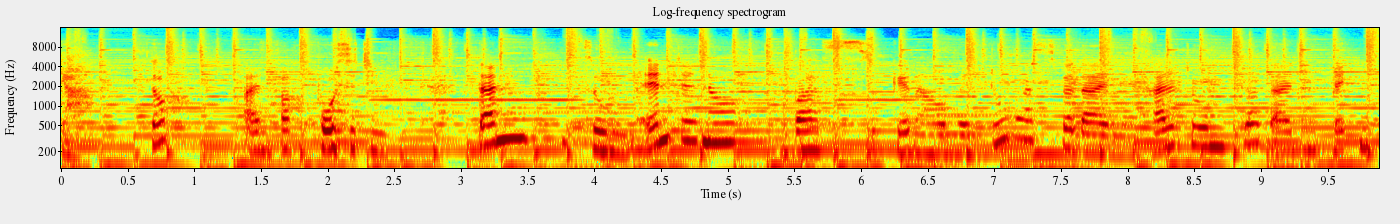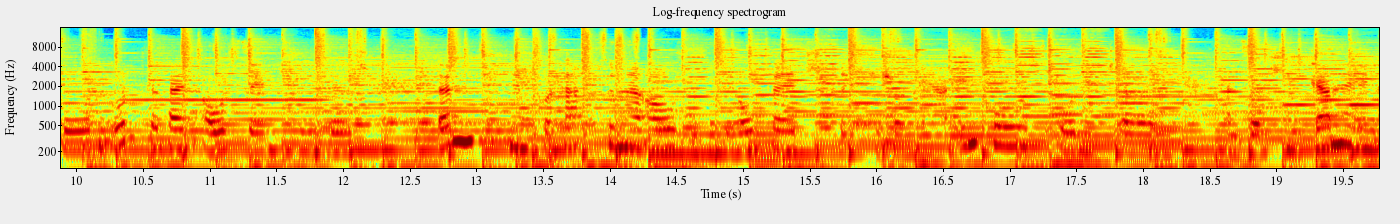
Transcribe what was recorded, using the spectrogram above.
Ja, doch einfach positiv. Dann zum Ende noch, was genau, wenn du was für deine Haltung, für deinen Beckenboden und für dein Aussehen willst, dann nimm Kontakt zu mir auf. Über die Homepage kriegst du schon mehr Infos und äh, Gerne in.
